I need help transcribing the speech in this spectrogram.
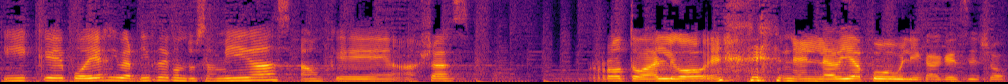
y que podías divertirte con tus amigas aunque hayas roto algo en, la vida pública, qué sé yo.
